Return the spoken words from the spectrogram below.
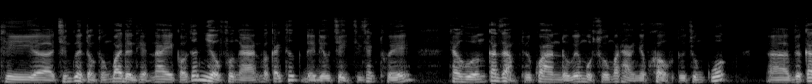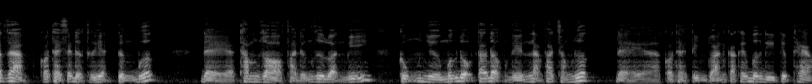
thì uh, chính quyền Tổng thống Biden hiện nay có rất nhiều phương án và cách thức để điều chỉnh chính sách thuế theo hướng cắt giảm thuế quan đối với một số mặt hàng nhập khẩu từ Trung Quốc. À, việc cắt giảm có thể sẽ được thực hiện từng bước để thăm dò phản ứng dư luận Mỹ cũng như mức độ tác động đến lạm phát trong nước để à, có thể tính toán các cái bước đi tiếp theo.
